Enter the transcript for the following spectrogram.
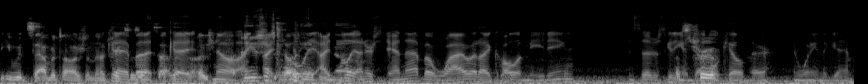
he would sabotage and then Okay, fix but okay, no, I, I He's totally, I totally understand that. But why would I call a meeting instead of just getting That's a double kill there and winning the game?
